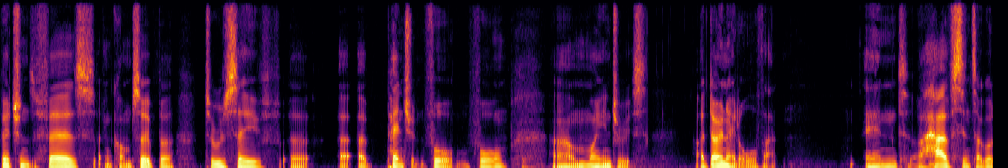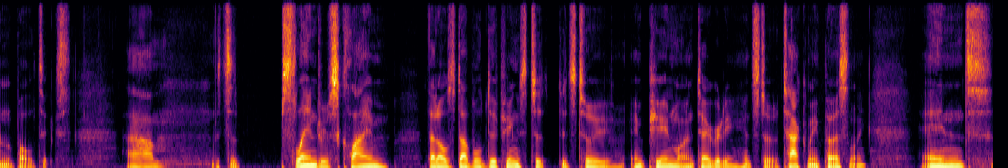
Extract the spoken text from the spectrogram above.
Veterans Affairs and ComSuper to receive a, a, pension for for um, my injuries. I donate all of that, and I have since I got into politics. Um, it's a slanderous claim that I was double dipping. It's to it's to impugn my integrity. It's to attack me personally, and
